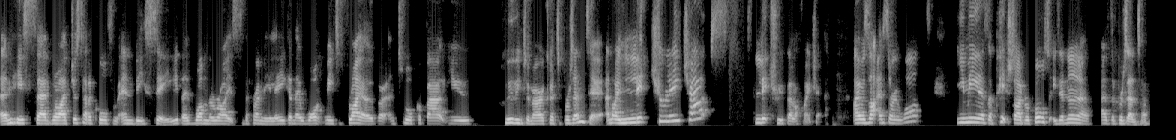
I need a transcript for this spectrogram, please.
And he said, Well, I've just had a call from NBC. They've won the rights to the Premier League and they want me to fly over and talk about you moving to America to present it. And I literally, chaps, literally fell off my chair. I was like, I'm sorry, what? You mean as a pitch side reporter? He said, No, no, no, as the presenter.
